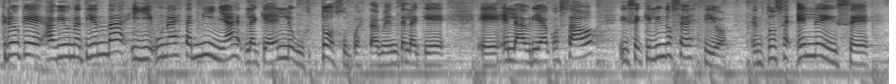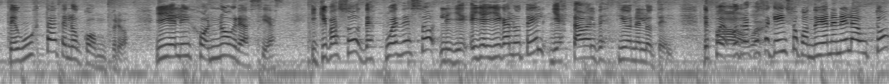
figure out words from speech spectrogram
creo que había una tienda y una de estas niñas, la que a él le gustó supuestamente, la que eh, él la habría acosado, dice, qué lindo ese vestido. Entonces, él le dice, ¿te gusta? Te lo compro. Y ella le dijo, no, gracias. ¿Y qué pasó? Después de eso, ella llega al hotel y estaba el vestido en el hotel. Después, Ah, otra bueno. cosa que hizo cuando iban en el auto.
